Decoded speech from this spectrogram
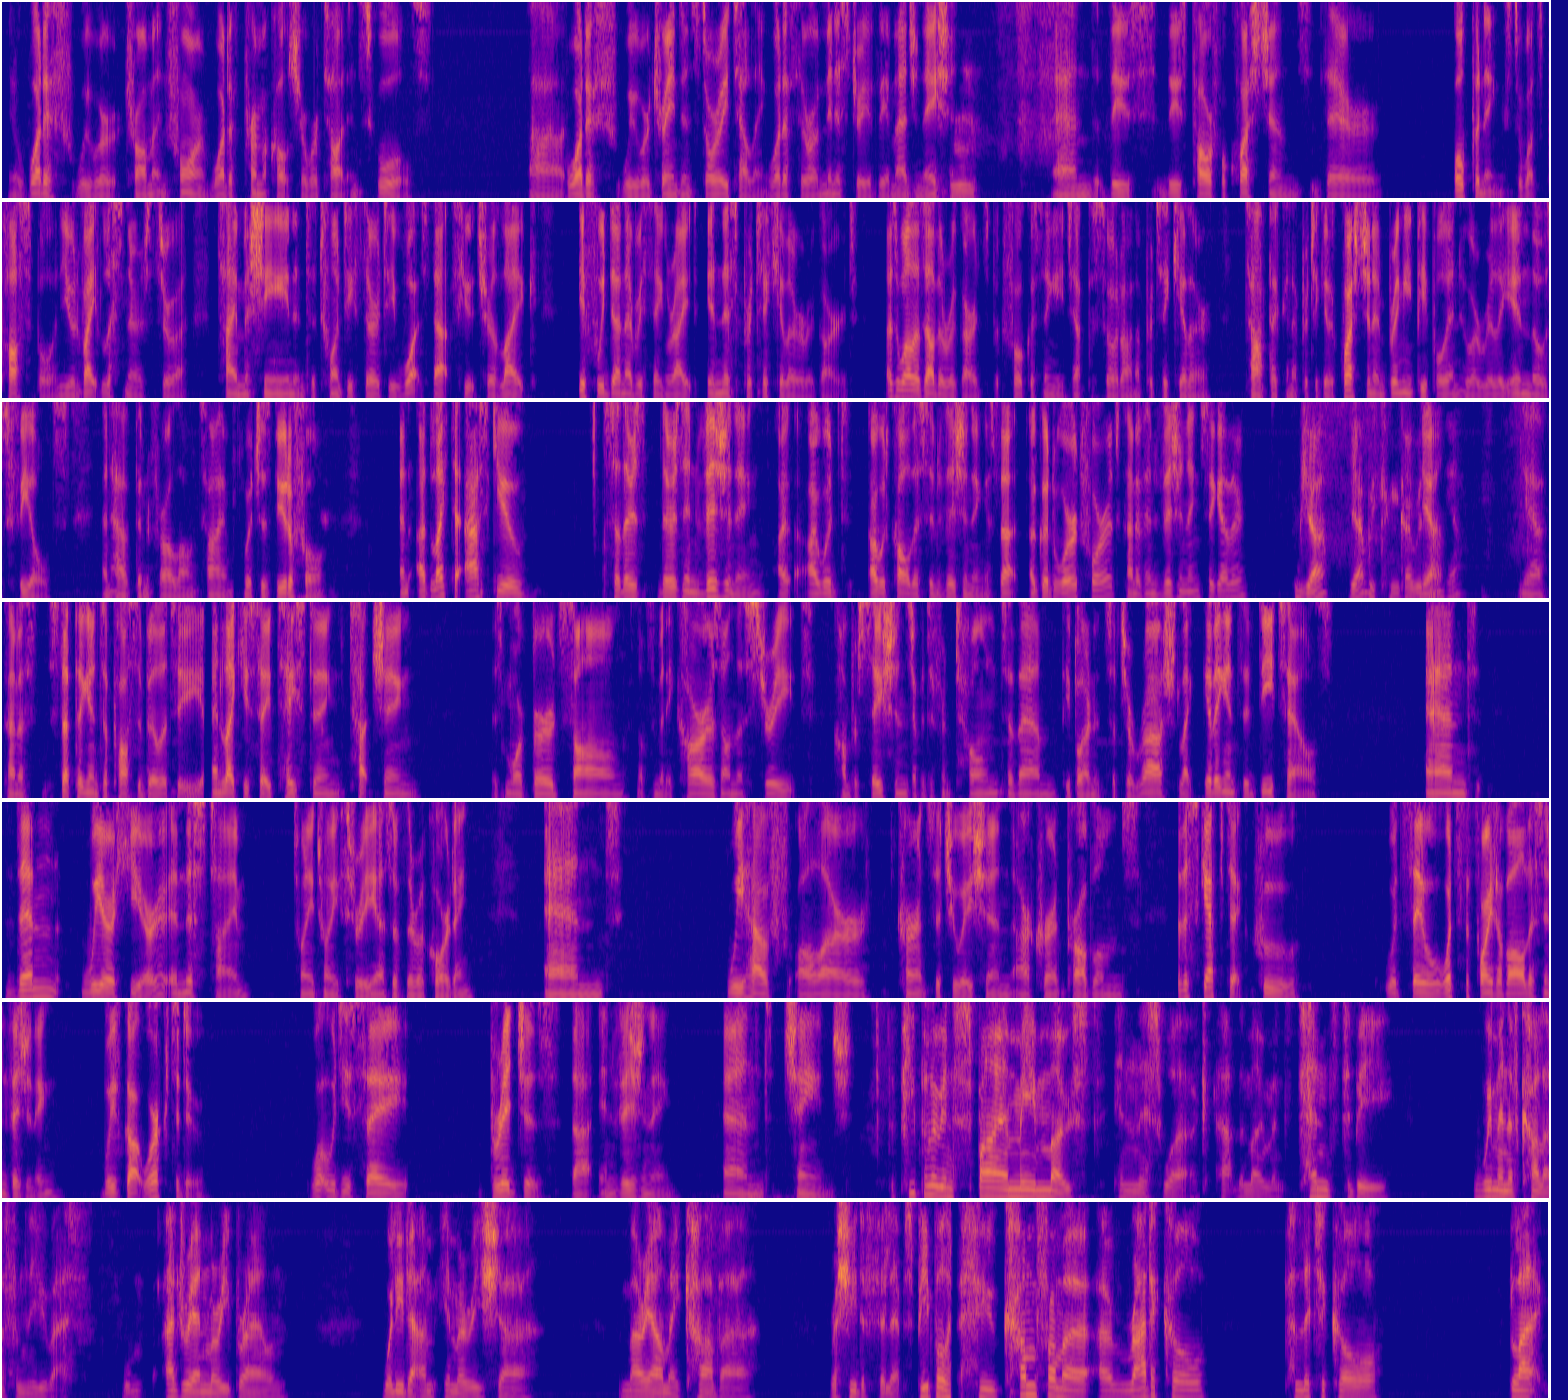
You know, what if we were trauma informed? What if permaculture were taught in schools? Uh, what if we were trained in storytelling? What if there were a ministry of the imagination? Mm. And these these powerful questions, they're openings to what's possible. And you invite listeners through a time machine into 2030. What's that future like if we'd done everything right in this particular regard, as well as other regards, but focusing each episode on a particular topic and a particular question and bringing people in who are really in those fields and have been for a long time, which is beautiful. And I'd like to ask you so there's there's envisioning. I, I would I would call this envisioning. Is that a good word for it? Kind of envisioning together? Yeah, yeah, we can go with yeah. that. Yeah. Yeah, kind of stepping into possibility. And like you say, tasting, touching. There's more bird song, not so many cars on the street. Conversations have a different tone to them. People aren't in such a rush, like getting into details. And then we are here in this time, 2023, as of the recording, and we have all our current situation, our current problems. For The skeptic who would say, well, what's the point of all this envisioning? We've got work to do. What would you say bridges that envisioning and change? The people who inspire me most in this work at the moment tend to be women of color from the US. Adrienne Maree Brown, Walidah Imarisha, Mariame Kaba, Rasheedah Phillips, people who come from a, a radical political black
